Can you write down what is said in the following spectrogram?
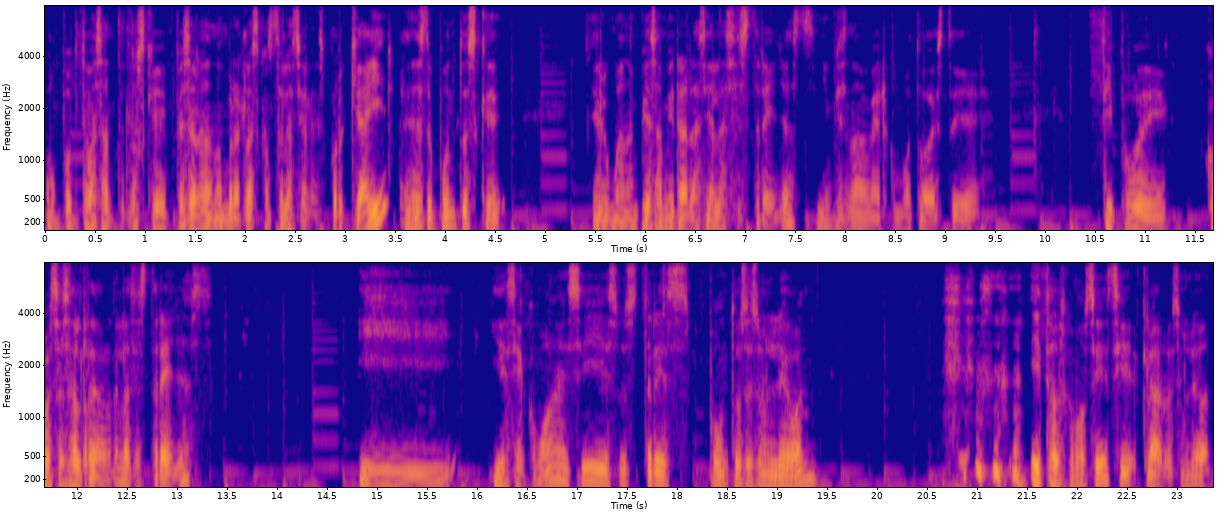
O un poquito más antes, los que empezaron a nombrar las constelaciones, porque ahí, en este punto, es que el humano empieza a mirar hacia las estrellas y empiezan a ver como todo este tipo de cosas alrededor de las estrellas. Y, y decían como, ah, sí, esos tres puntos es un león. y todos como, sí, sí, claro, es un león.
